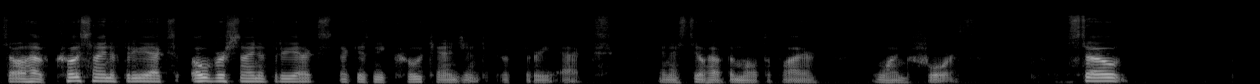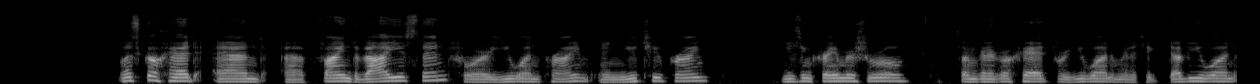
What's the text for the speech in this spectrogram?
So I'll have cosine of 3x over sine of 3x. That gives me cotangent of 3x. And I still have the multiplier 1 fourth. So let's go ahead and uh, find the values then for u1 prime and u2 prime using Cramer's rule. So I'm going to go ahead for u1, I'm going to take w1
